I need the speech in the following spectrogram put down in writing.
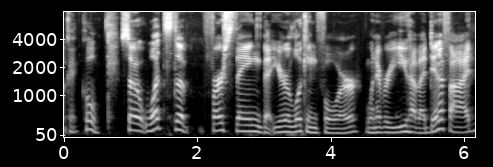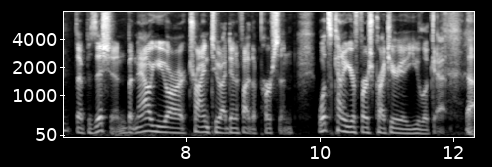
Okay, cool. So, what's the first thing that you're looking for whenever you have identified the position, but now you are trying to identify the person? What's kind of your first criteria you look at? Uh,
